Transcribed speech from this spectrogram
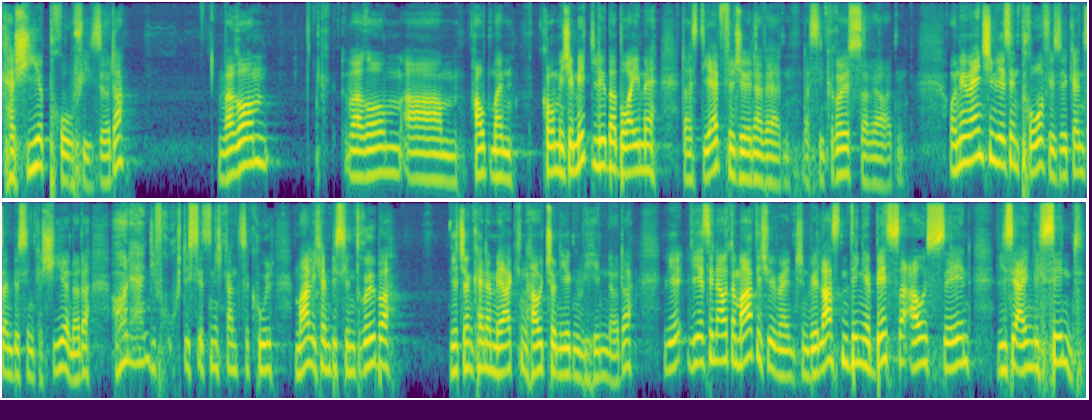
Kaschierprofis, oder? Warum? Warum ähm, haut man komische Mittel über Bäume, dass die Äpfel schöner werden, dass sie größer werden. Und wir Menschen, wir sind Profis, wir können es ein bisschen kaschieren, oder? Oh nein, die Frucht ist jetzt nicht ganz so cool. Mal ich ein bisschen drüber, wird schon keiner merken, haut schon irgendwie hin, oder? Wir, wir sind automatisch wie Menschen. Wir lassen Dinge besser aussehen, wie sie eigentlich sind.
